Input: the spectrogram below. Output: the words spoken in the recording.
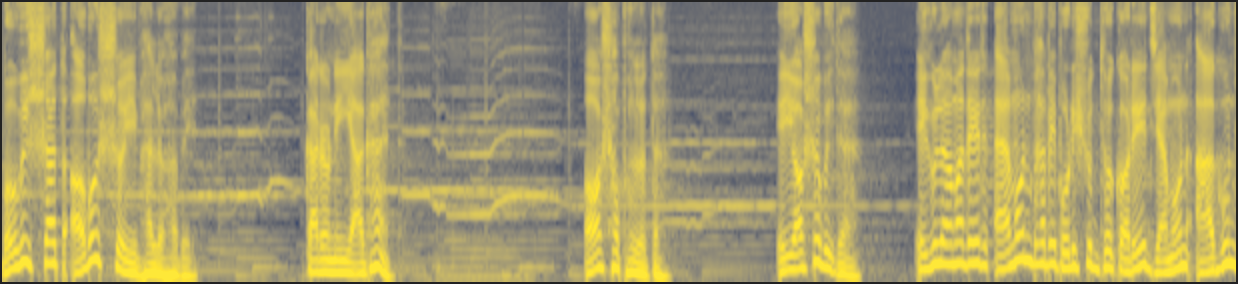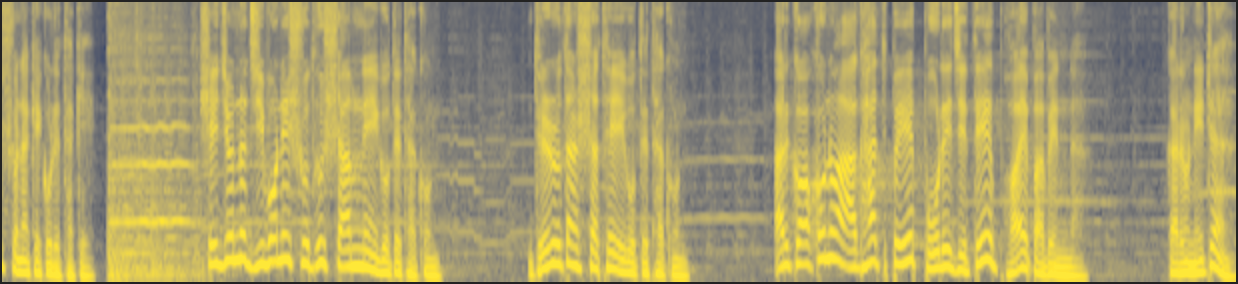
ভবিষ্যৎ অবশ্যই ভালো হবে। কারণ এই আঘাত অসফলতা। এই অসুবিধা, এগুলো আমাদের এমনভাবে পরিশুদ্ধ করে যেমন আগুন সোনাকে করে থাকে। সেই জন্য জীবনে শুধু সামনে এগোতে থাকুন। দৃঢ়তার সাথে এগোতে থাকুন। আর কখনো আঘাত পেয়ে পড়ে যেতে ভয় পাবেন না। কারণ এটা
